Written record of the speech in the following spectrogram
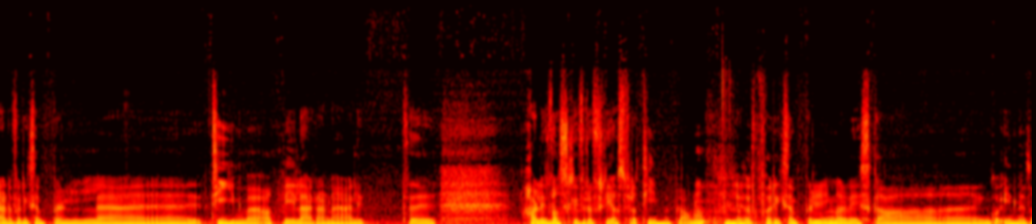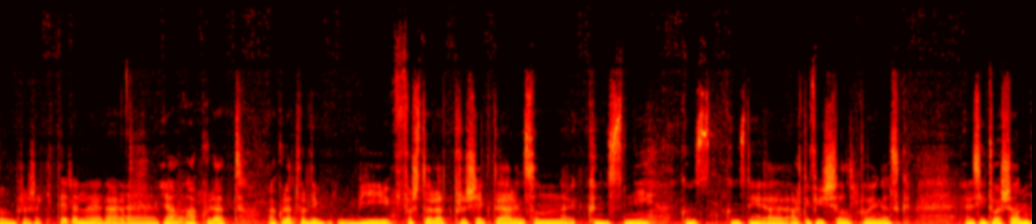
er det f.eks. Eh, time, at vi lærerne er litt eh, har litt vanskelig for å fri oss fra timeplanen. Ja. F.eks. når vi skal gå inn i sånne prosjekter, eller er det Ja, akkurat. akkurat fordi vi forstår at prosjektet er en sånn kunstig, kunst, kunstig eh, artificial på engelsk, eh, situasjon.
